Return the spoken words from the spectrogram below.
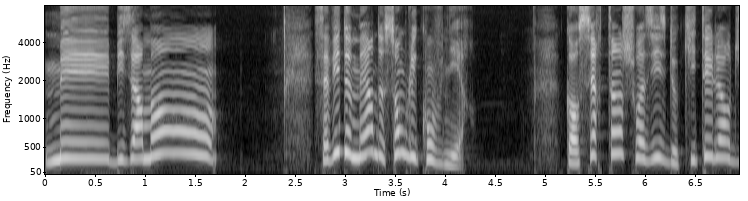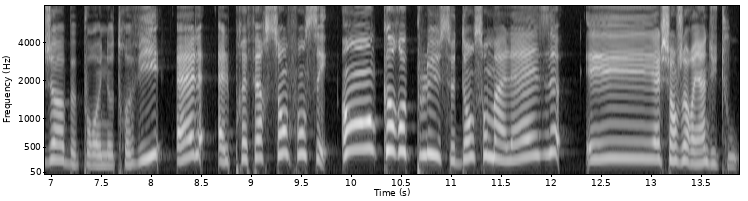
Mais bizarrement, sa vie de merde semble lui convenir. Quand certains choisissent de quitter leur job pour une autre vie, elle, elle préfère s'enfoncer encore plus dans son malaise et elle change rien du tout.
